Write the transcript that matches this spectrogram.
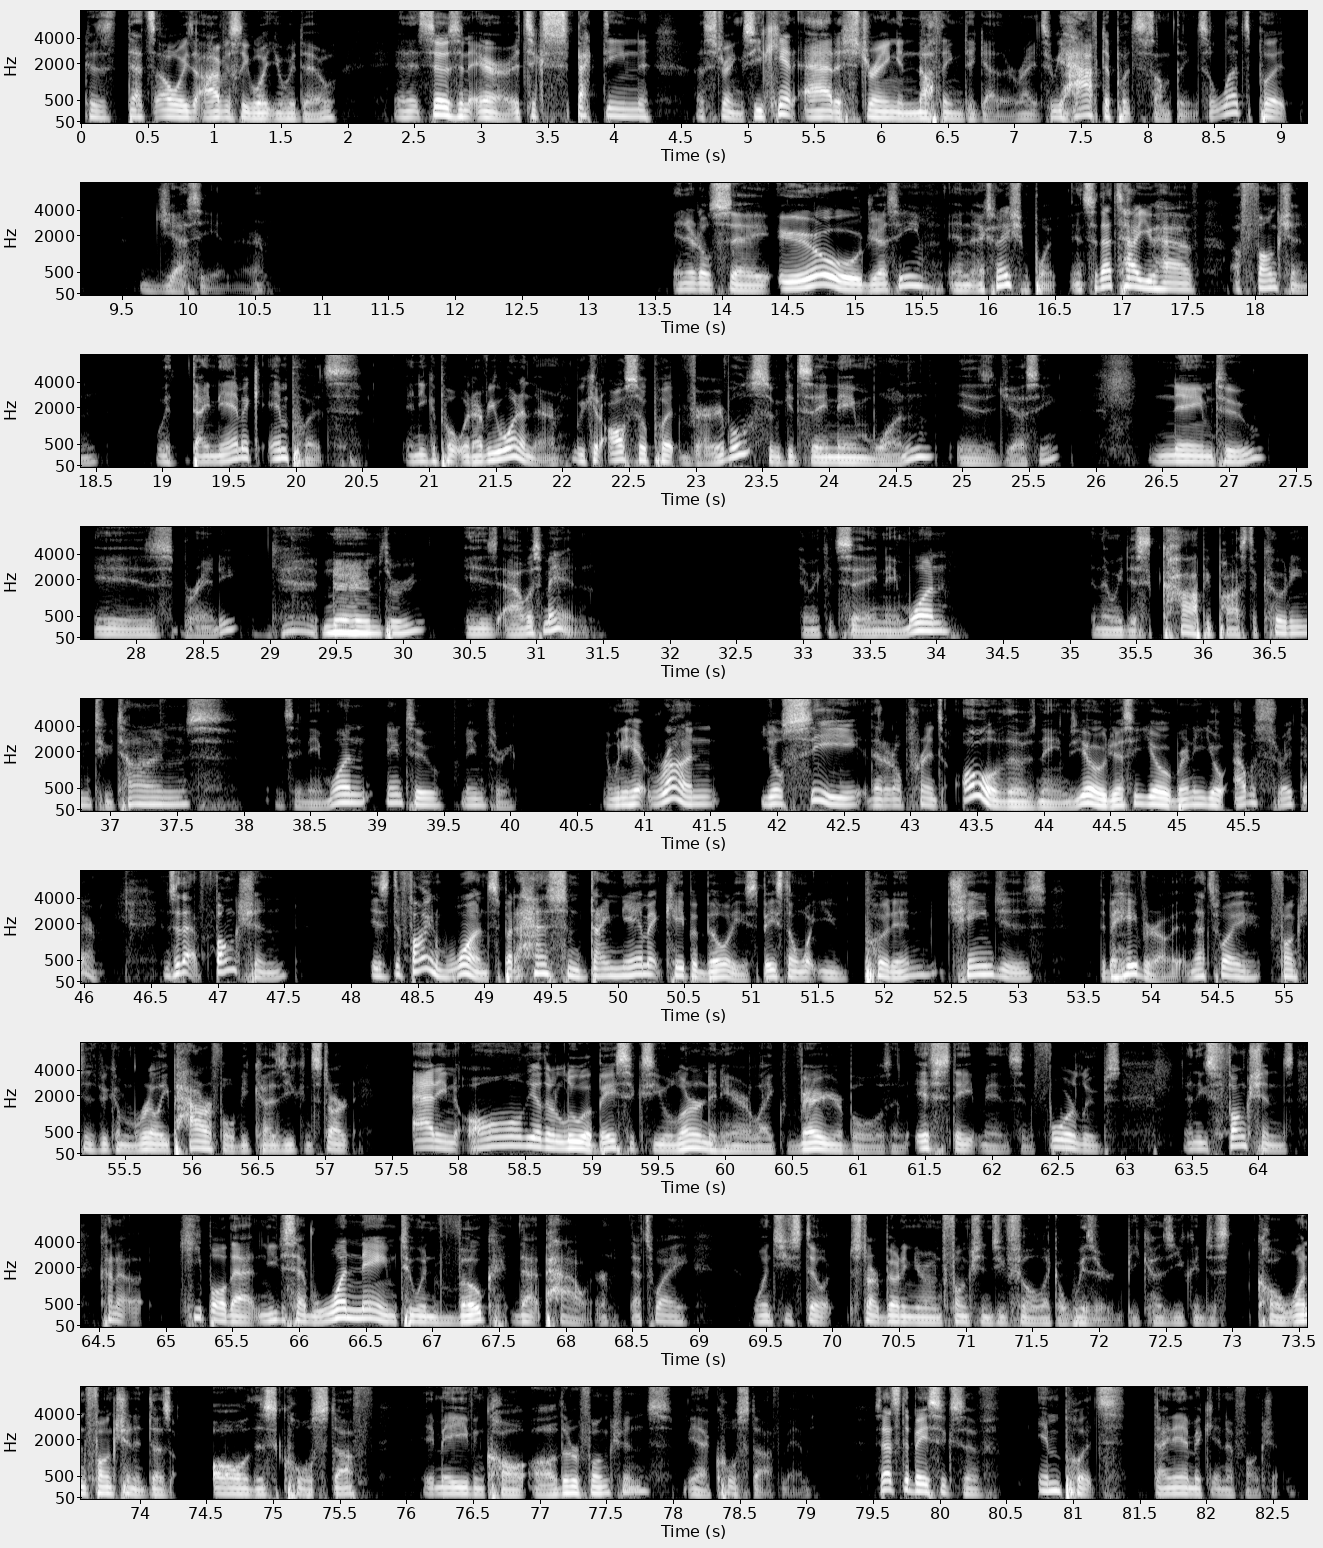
Because that's always obviously what you would do. And it shows an error. It's expecting a string. So you can't add a string and nothing together, right? So we have to put something. So let's put Jesse in there. And it'll say, yo, Jesse, and exclamation point. And so that's how you have a function with dynamic inputs and you can put whatever you want in there. We could also put variables. So we could say name one is Jesse. Name two is Brandy. Name three is Alice Mann. And we could say name one. And then we just copy pasta coding two times and say name one, name two, name three. And when you hit run, you'll see that it'll print all of those names. Yo, Jesse, yo, Brandy, yo, Alice, right there. And so that function is defined once, but it has some dynamic capabilities based on what you put in, changes the behavior of it. And that's why functions become really powerful because you can start adding all the other Lua basics you learned in here, like variables and if statements and for loops. And these functions kind of keep all that. And you just have one name to invoke that power. That's why once you still start building your own functions, you feel like a wizard because you can just call one function. It does all this cool stuff it may even call other functions. Yeah, cool stuff, man. So that's the basics of inputs dynamic in a function.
